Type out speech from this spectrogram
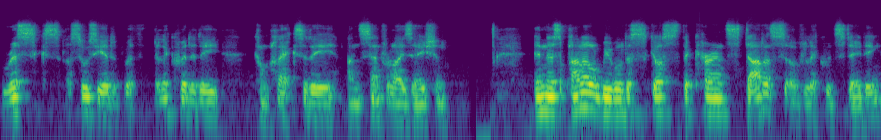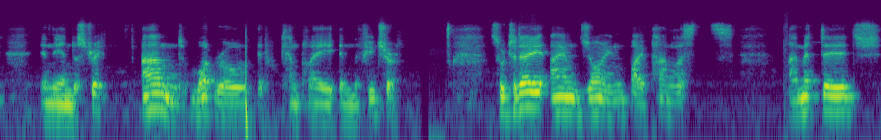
risks associated with illiquidity, complexity, and centralization. In this panel, we will discuss the current status of liquid staking in the industry and what role it can play in the future. So today I am joined by panelists Amitej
